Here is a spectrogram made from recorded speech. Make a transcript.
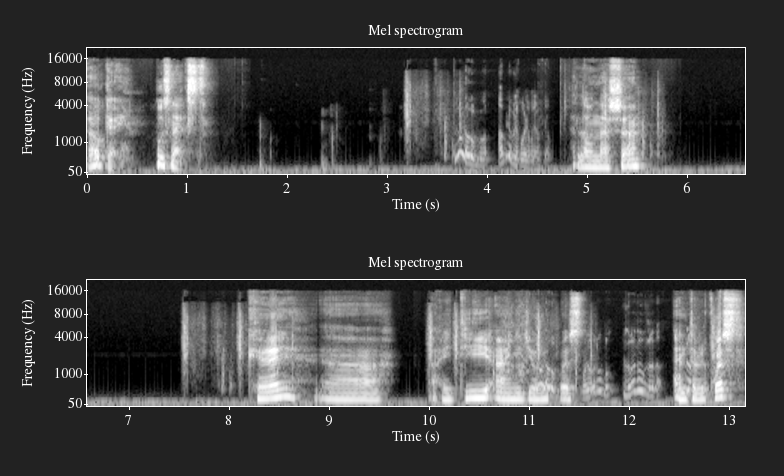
Okay, who's next? Hello, Nasha. Okay, uh, ID, I need your request. Enter request.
